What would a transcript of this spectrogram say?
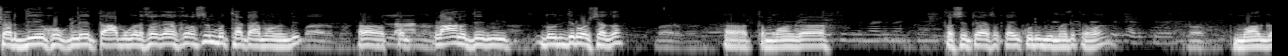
सर्दी खोकले ताप वगैरे सगळं काय असं त्या टायमामध्ये. हा, तर लहान होते. मी दोन तीन वर्षाचा. हा, तर मग तसे ते असं काही कुणी बिमारी तेव्हा. हो. मग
